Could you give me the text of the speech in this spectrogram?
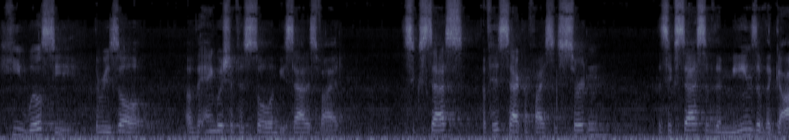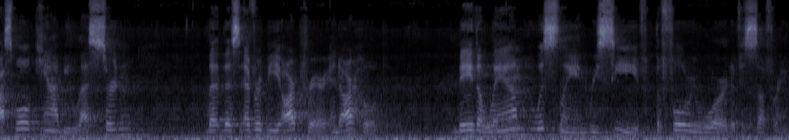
He will see the result of the anguish of his soul and be satisfied. The success of his sacrifice is certain. The success of the means of the gospel cannot be less certain. Let this ever be our prayer and our hope. May the Lamb who was slain receive the full reward of his suffering.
